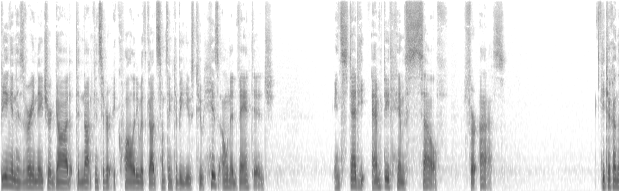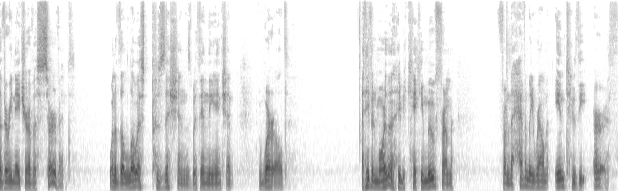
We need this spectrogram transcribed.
being in his very nature God, did not consider equality with God something to be used to his own advantage. Instead, he emptied himself for us. He took on the very nature of a servant, one of the lowest positions within the ancient world. And even more than that, he became he moved from from the heavenly realm into the earth,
